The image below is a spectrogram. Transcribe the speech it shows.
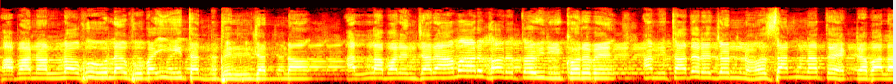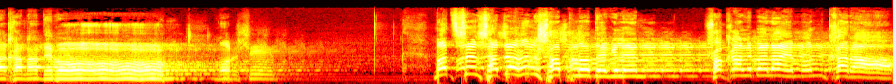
ফাবানাল্লাহু লাহু বাইতান ফিল জান্নাহ। আল্লাহ বলেন যারা আমার ঘর তৈরি করবে আমি তাদের জন্য জান্নাতে একটা বালাখানা দেব। মুর্শিদ। বাদশাহ শাহজাহান স্বপ্ন দেখলেন সকাল বেলায় মন খারাপ।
